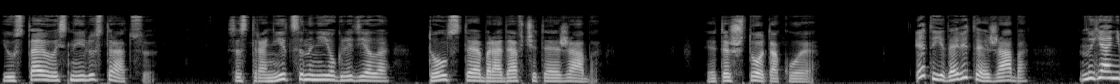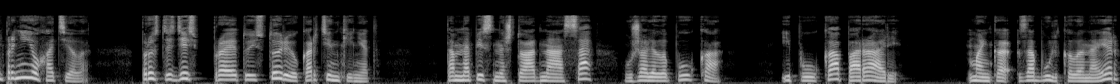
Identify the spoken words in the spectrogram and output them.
и уставилась на иллюстрацию. Со страницы на нее глядела толстая бородавчатая жаба. «Это что такое?» «Это ядовитая жаба. Но я не про нее хотела. Просто здесь про эту историю картинки нет. Там написано, что одна оса ужалила паука, и паука парари». Манька забулькала на «р»,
